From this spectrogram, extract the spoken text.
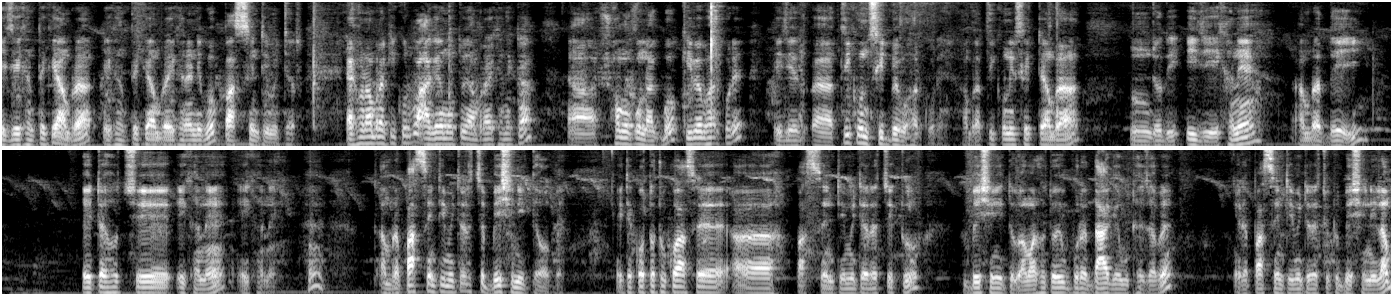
এই যে এখান থেকে আমরা, এখান থেকে আমরা এখানে নিব পাঁচ সেন্টিমিটার। এখন আমরা কি করব? আগের মতোই আমরা এখানে একটা সমকোণ আঁকবো। কী ব্যবহার করে? এই যে ত্রিকোণ সিট ব্যবহার করে। আমরা ত্রিকোণী সিটটা আমরা যদি এই যে এখানে আমরা দেই এটা হচ্ছে এখানে এখানে হ্যাঁ? আমরা পাঁচ সেন্টিমিটার হচ্ছে বেশি নিতে হবে। এটা কতটুকু আছে? পাঁচ সেন্টিমিটার হচ্ছে একটু বেশি নিতে হবে। আমার হয়তো উপরে দাগে উঠে যাবে। এটা পাঁচ সেন্টিমিটার হচ্ছে একটু বেশি নিলাম।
